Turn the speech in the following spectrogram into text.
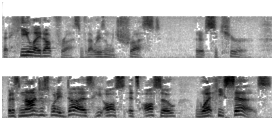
that He laid up for us. And for that reason, we trust that it's secure. But it's not just what He does, he also, it's also what He says.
